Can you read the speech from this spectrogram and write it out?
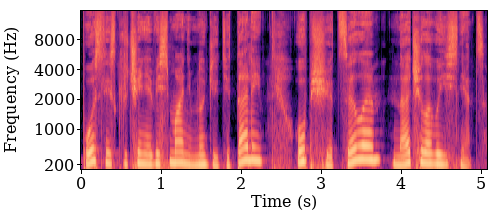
после исключения весьма немногих деталей, общее целое начало выясняться.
